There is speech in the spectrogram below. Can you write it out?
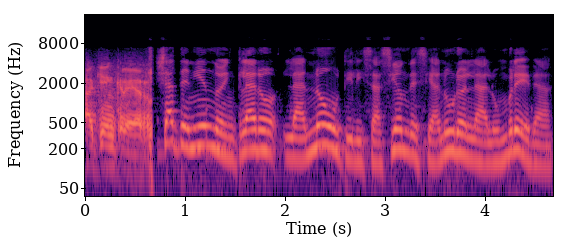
a quién creer. Ya teniendo en claro la no utilización de cianuro en la alumbrera,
